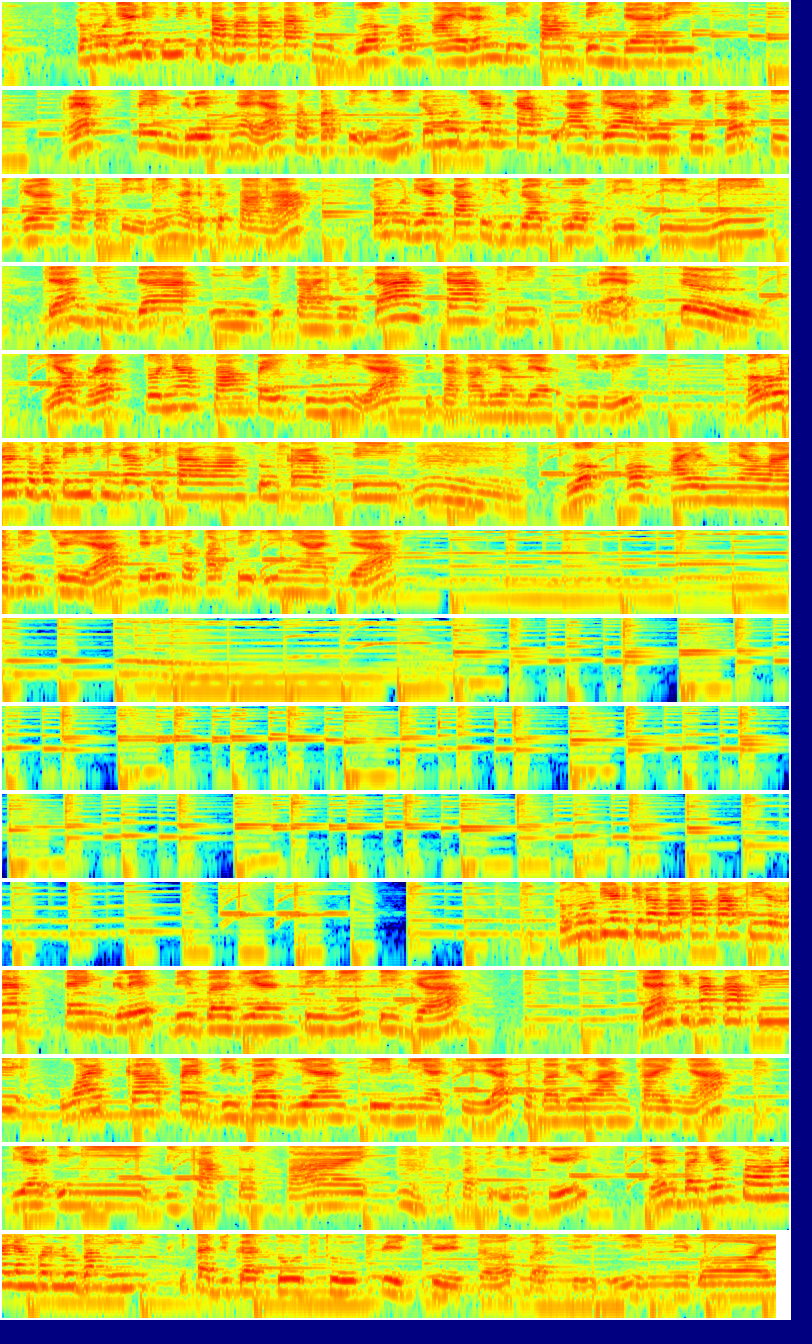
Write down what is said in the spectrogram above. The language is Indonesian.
Kemudian di sini kita bakal kasih block of iron di samping dari red stained glassnya ya seperti ini. Kemudian kasih aja repeater 3 seperti ini ngadep ke sana. Kemudian kasih juga block di sini dan juga ini kita hancurkan kasih redstone. Ya redstone-nya sampai sini ya. Bisa kalian lihat sendiri. Kalau udah seperti ini tinggal kita langsung kasih hmm, block of iron-nya lagi cuy ya. Jadi seperti ini aja. Kemudian kita bakal kasih red stained glass di bagian sini 3 Dan kita kasih white carpet di bagian sini ya cuy ya Sebagai lantainya. Biar ini bisa selesai hmm, Seperti ini cuy. Dan bagian sono yang berlubang ini kita juga tutupi cuy Seperti ini boy.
